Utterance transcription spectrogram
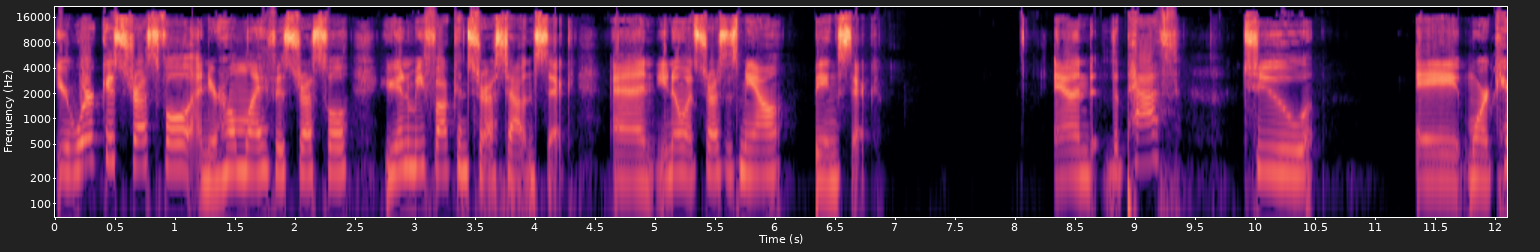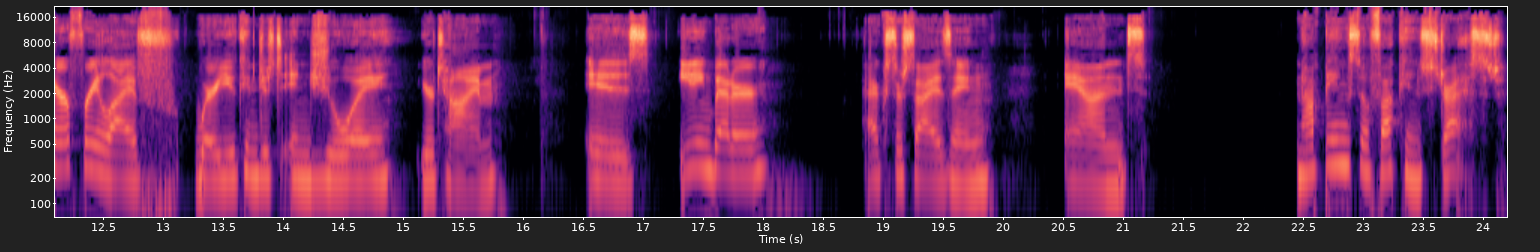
your work is stressful and your home life is stressful, you're going to be fucking stressed out and sick. And you know what stresses me out? Being sick. And the path to a more carefree life where you can just enjoy your time is eating better, exercising, and not being so fucking stressed.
